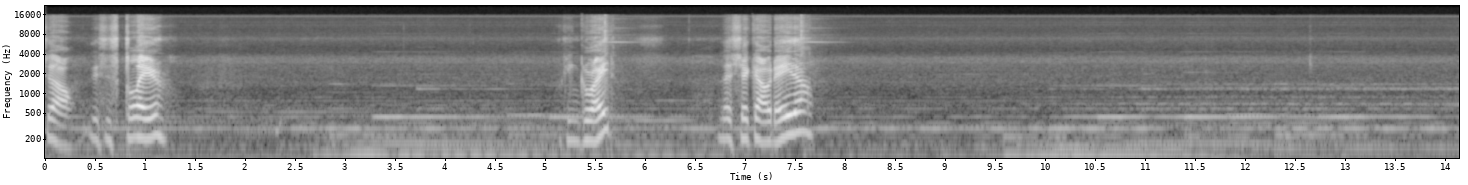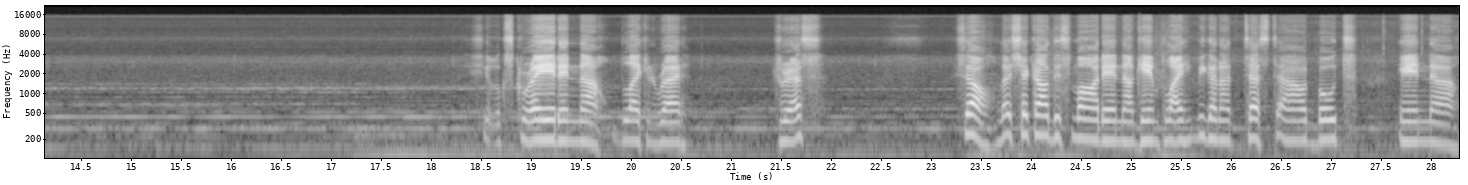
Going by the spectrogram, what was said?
So, this is Claire. Looking great. Let's check out Ada. She looks great in uh, black and red dress. So, let's check out this mod in uh, gameplay. We're gonna test out both in uh,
